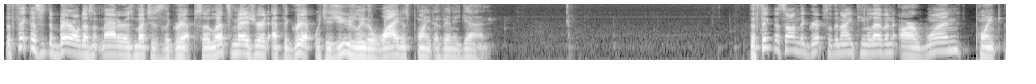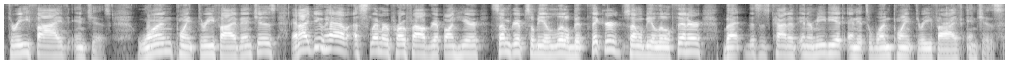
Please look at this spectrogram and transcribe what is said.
the thickness of the barrel doesn't matter as much as the grip. So let's measure it at the grip, which is usually the widest point of any gun. The thickness on the grips of the 1911 are 1.35 inches. 1.35 inches. And I do have a slimmer profile grip on here. Some grips will be a little bit thicker, some will be a little thinner, but this is kind of intermediate and it's 1.35 inches.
